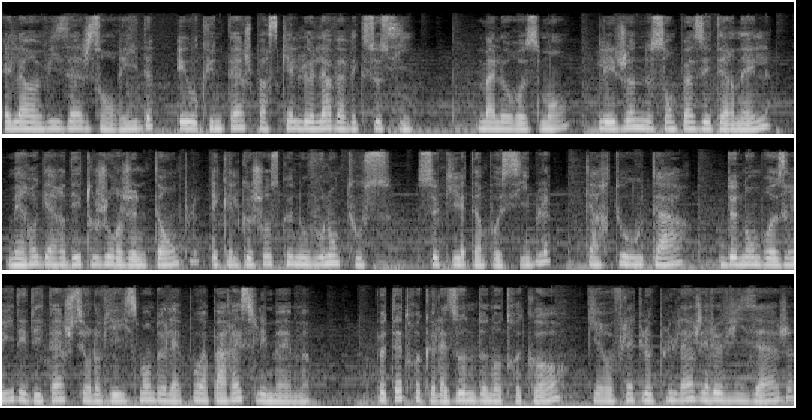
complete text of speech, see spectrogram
Elle a un visage sans rides, et aucune tache parce qu'elle le lave avec ceci. Malheureusement, les jeunes ne sont pas éternels, mais regarder toujours jeune temple est quelque chose que nous voulons tous, ce qui est impossible, car tôt ou tard, de nombreuses rides et des taches sur le vieillissement de la peau apparaissent les mêmes. Peut-être que la zone de notre corps, qui reflète le plus l'âge est le visage,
